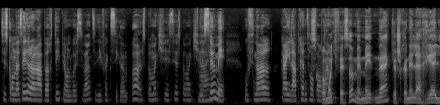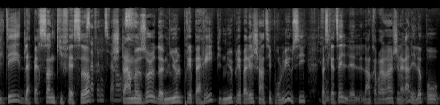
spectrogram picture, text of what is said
C'est ce qu'on essaie de leur apporter, puis on le voit souvent. Des fois que c'est comme Ah, c'est pas moi qui fais ça, c'est pas moi qui fais Ouais. ça, mais au final, quand ils apprennent, ils sont C'est contents. pas moi qui fais ça, mais maintenant que je connais la réalité de la personne qui fait ça, Ça fait une différence. je suis en mesure de mieux le préparer puis de mieux préparer le chantier pour lui aussi. Parce que, tu sais, le- l'entrepreneur général est là pour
